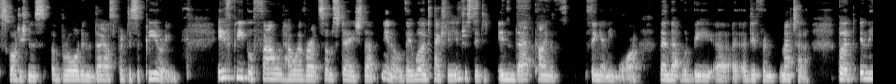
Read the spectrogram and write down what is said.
Scottishness abroad in the diaspora disappearing. If people found, however, at some stage that, you know, they weren't actually interested in that kind of thing anymore, then that would be a, a different matter. But in the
